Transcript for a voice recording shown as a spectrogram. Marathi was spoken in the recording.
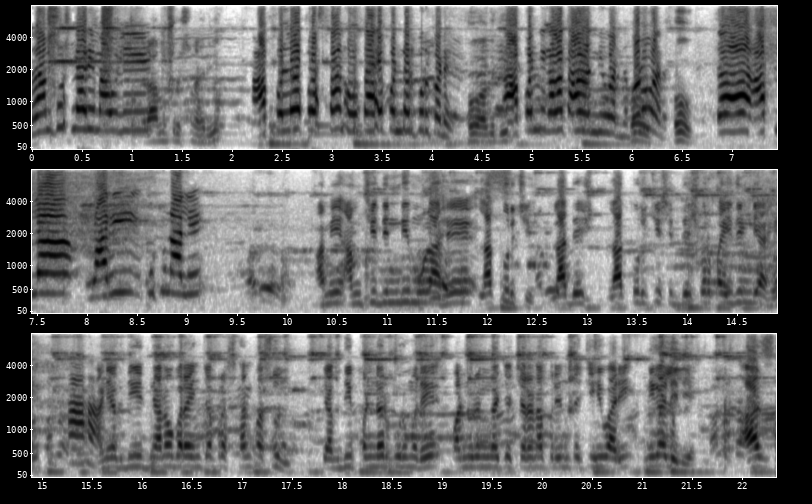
रामकृष्ण हरी माऊली. रामकृष्ण हरी. आपलं प्रस्थान होत आहे पंढरपूरकडे. हो अगदी. आपण निघालात आळंदीवरनं हो, बरोबर? हो. तर आपला वारी कुठून आली? आम्ही आमची दिंडी मूळ आहे लातूरची. लादेश लातूरची सिद्धेश्वर पायी दिंडी आहे. आणि अगदी ज्ञानोबरायांच्या प्रस्थानापासून ते अगदी पंढरपूरमध्ये पांडुरंगाच्या चरणापर्यंतची ही वारी निघालेली आहे. आज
